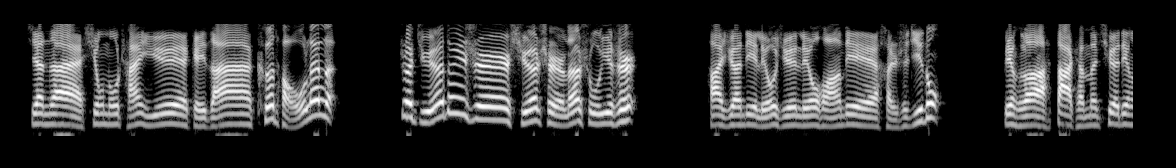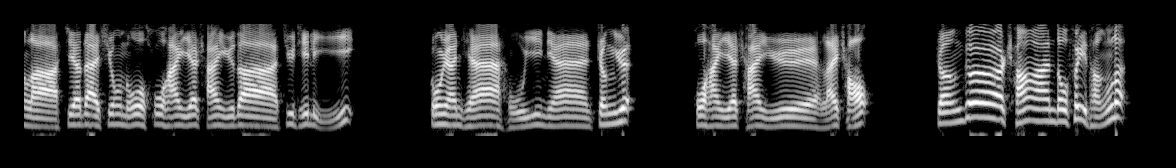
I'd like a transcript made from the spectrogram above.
现在匈奴单于给咱磕头来了，这绝对是雪耻了，属于是。汉宣帝刘询刘皇帝很是激动，并和大臣们确定了接待匈奴呼韩邪单于的具体礼仪。公元前五一年正月，呼韩邪单于来朝，整个长安都沸腾了，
